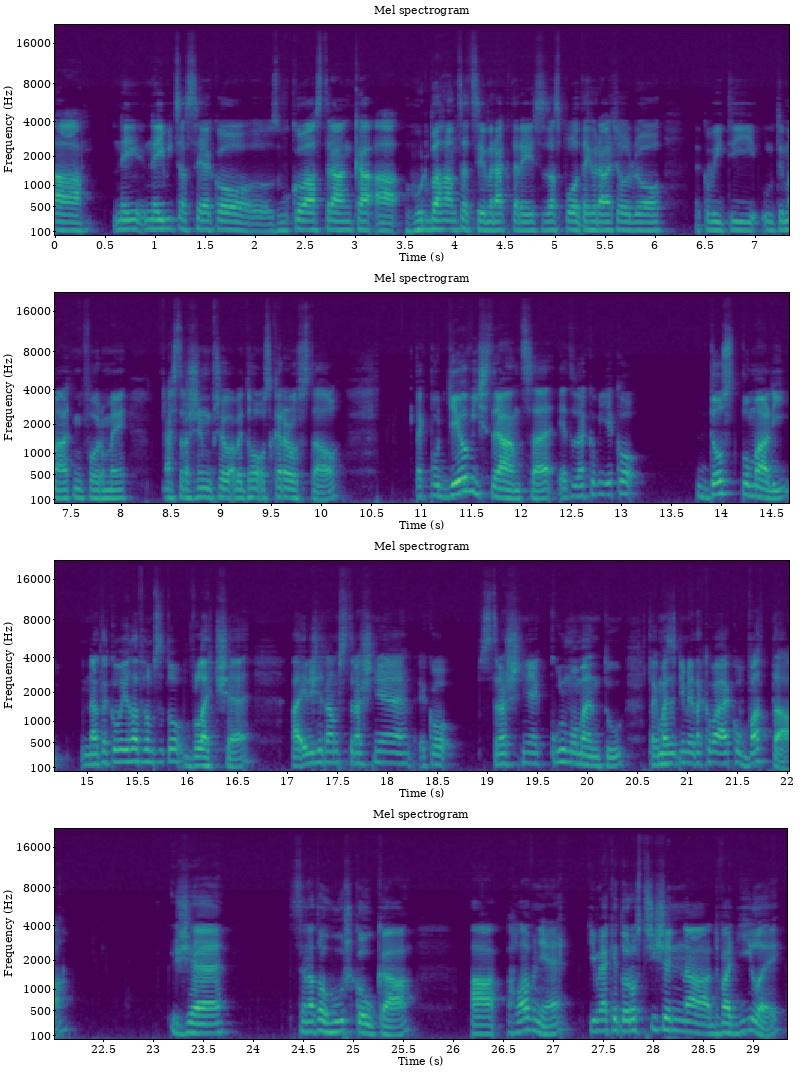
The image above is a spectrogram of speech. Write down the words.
a nej, nejvíc asi jako zvuková stránka a hudba Hanse Cimra, který se za spoletech vrátil do takový té ultimátní formy a strašně mu přeju, aby toho Oscara dostal tak po dějové stránce je to takový jako dost pomalý, na takovýhle film se to vleče a i když je tam strašně jako strašně cool momentu, tak mezi tím je taková jako vata, že se na to hůř kouká a hlavně tím, jak je to roztříšený na dva díly,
